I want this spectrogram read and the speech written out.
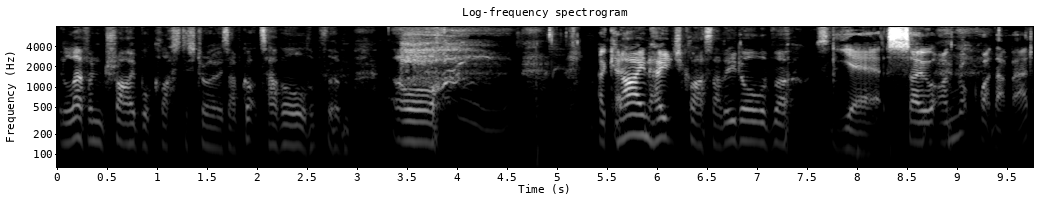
eleven tribal class destroyers. I've got to have all of them. Or okay, nine H class. I need all of those. Yeah. So I'm not quite that bad.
